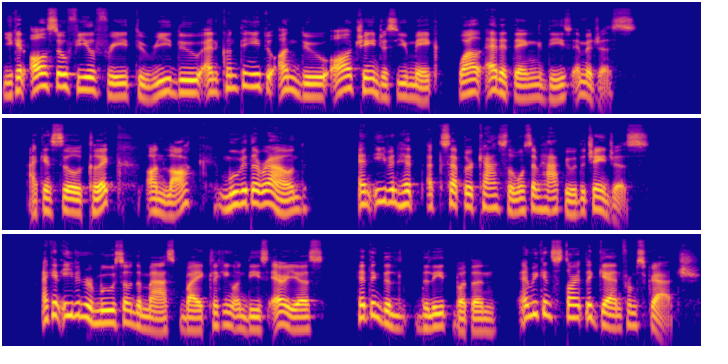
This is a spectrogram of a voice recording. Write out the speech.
You can also feel free to redo and continue to undo all changes you make while editing these images. I can still click, unlock, move it around, and even hit accept or cancel once I'm happy with the changes. I can even remove some of the mask by clicking on these areas, hitting the delete button, and we can start again from scratch.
